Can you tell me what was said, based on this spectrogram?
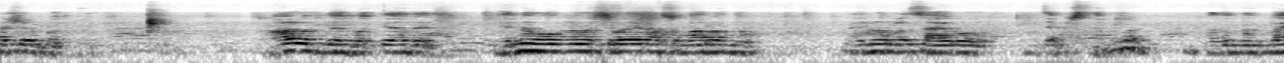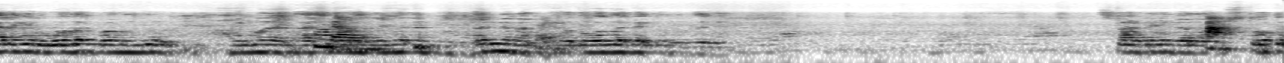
ಪರಮೇಶ್ವರ ಭಕ್ತಿ ಆಳದ ಭಕ್ತಿ ಅದೇ ದಿನ ಓಂ ಶಿವಯ್ಯ ಶಿವಾಯ ನಾವು ಸುಮಾರು ಒಂದು ಐನೂರು ಸಾವಿರ ಜಪಿಸ್ತಾನೆ ಅದು ನನ್ನ ಪಾಲಿಗೆ ಓದಕ್ಕೆ ಬಂದದ್ದು ನಿಮ್ಮ ಆಶೀರ್ವಾದದಿಂದ ಧನ್ಯ ನಾನು. ಇವತ್ತು ಧನ್ಯ. ಸ್ಟಾರ್ಟಿಂಗ್ ಸ್ತೋತ್ರ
